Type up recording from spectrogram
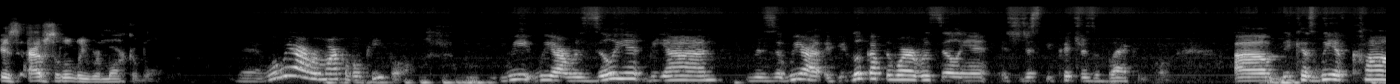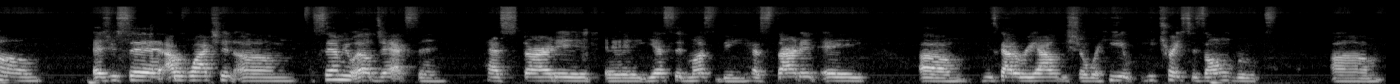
is absolutely remarkable. Yeah, well, we are remarkable people. We we are resilient beyond. We are. If you look up the word resilient, it should just be pictures of Black people, um, because we have come. As you said, I was watching um, Samuel L. Jackson has started a yes it must be has started a um, he's got a reality show where he he traced his own roots um,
